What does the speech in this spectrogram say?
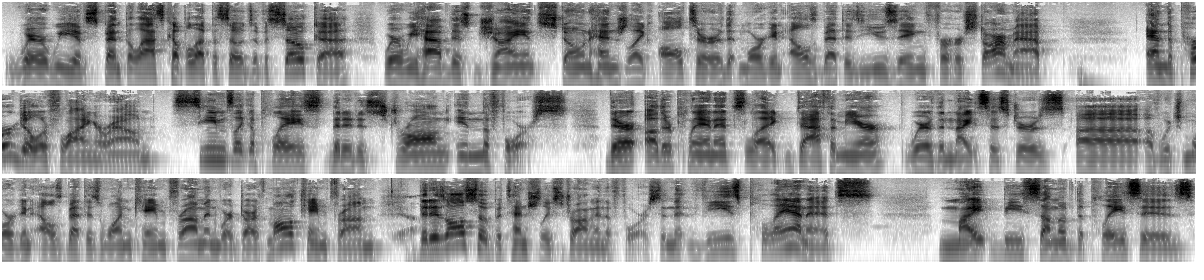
where we have spent the last couple episodes of Ahsoka, where we have this giant Stonehenge like altar that Morgan Elsbeth is using for her star map, and the Purrgil are flying around, seems like a place that it is strong in the Force. There are other planets like Dathomir, where the Night Sisters, uh, of which Morgan Elsbeth is one, came from, and where Darth Maul came from, yeah. that is also potentially strong in the Force. And that these planets might be some of the places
